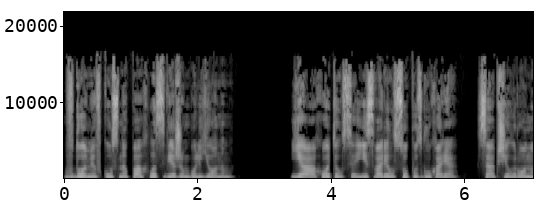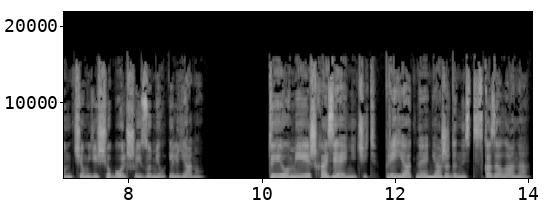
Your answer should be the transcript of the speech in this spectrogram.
В доме вкусно пахло свежим бульоном. «Я охотился и сварил суп из глухаря», — сообщил Ронун, чем еще больше изумил Ильяну. «Ты умеешь хозяйничать. Приятная неожиданность», — сказала она.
